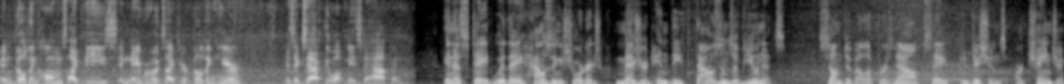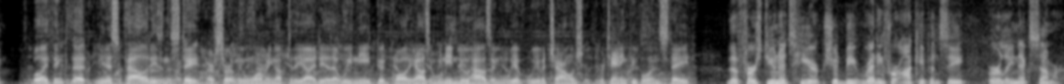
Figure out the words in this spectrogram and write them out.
And building homes like these in neighborhoods like you're building here is exactly what needs to happen. In a state with a housing shortage measured in the thousands of units, some developers now say conditions are changing. Well, I think that municipalities in the state are certainly warming up to the idea that we need good quality housing. We need new housing. We have, we have a challenge retaining people in the state. The first units here should be ready for occupancy early next summer.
